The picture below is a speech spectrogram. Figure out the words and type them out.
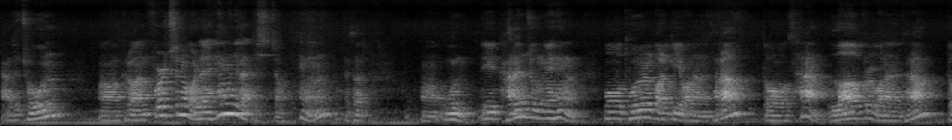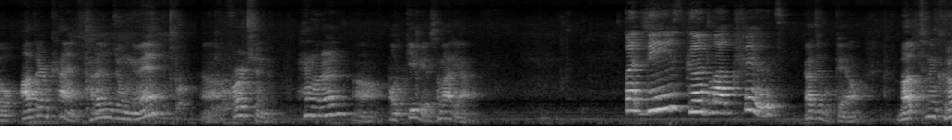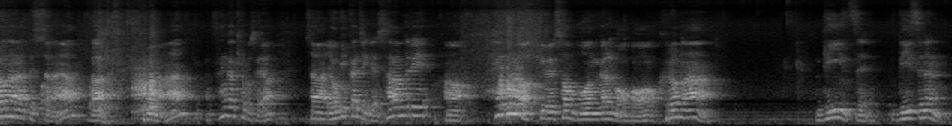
아주 좋은 어, 그러한 fortune은 원래 행운이라는 뜻이죠 행운 그래서 어, 운, 이 다른 종류의 행운 뭐 돈을 벌기 원하는 사람 또 사랑 love를 원하는 사람 또 other kind 다른 종류의 어, fortune 행운을 어, 얻기 위해서 말이야 But these good luck foods 까지 볼게요. but는 그러나라는 뜻이잖아요. but 그러나 자 여기까지 이게 사람들이 어, 행운을 얻기 위해서 무언가를 먹어. 그러나 these, these는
